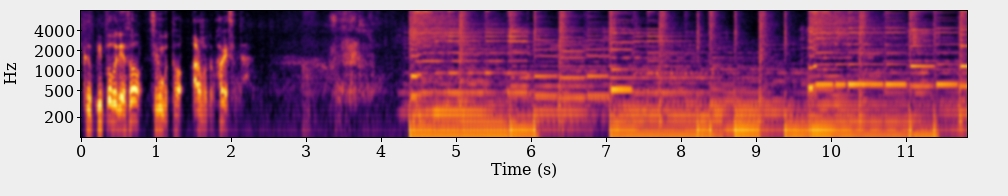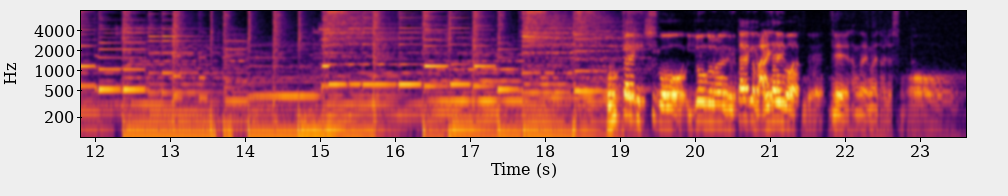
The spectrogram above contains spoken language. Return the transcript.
그 비법에 대해서 지금부터 알아보도록 하겠습니다. 봄딸기 치고 이 정도면 지금 딸기가 많이 달린 것 같은데. 네, 상당히 많이 달렸습니다. 어.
